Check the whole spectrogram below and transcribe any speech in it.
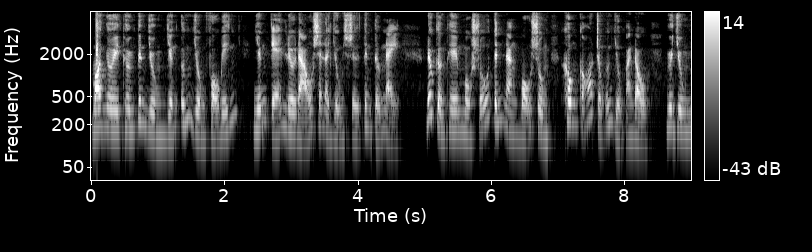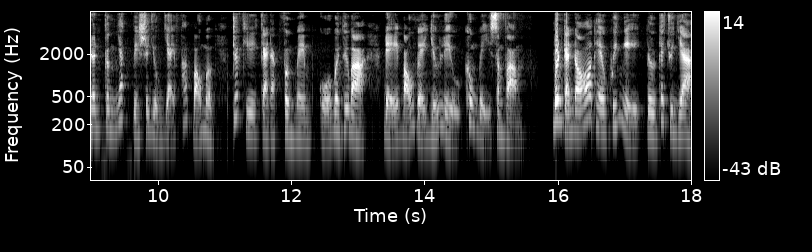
Mọi người thường tin dùng những ứng dụng phổ biến, những kẻ lừa đảo sẽ lợi dụng sự tin tưởng này. Nếu cần thêm một số tính năng bổ sung không có trong ứng dụng ban đầu, người dùng nên cân nhắc việc sử dụng giải pháp bảo mật trước khi cài đặt phần mềm của bên thứ ba để bảo vệ dữ liệu không bị xâm phạm. Bên cạnh đó, theo khuyến nghị từ các chuyên gia,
